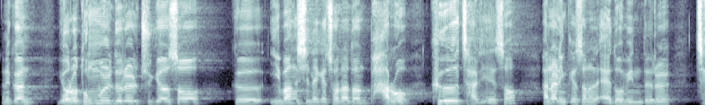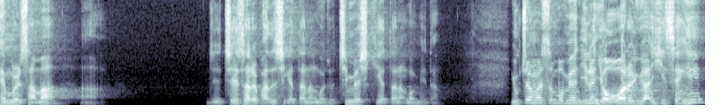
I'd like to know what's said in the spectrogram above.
그러니까 여러 동물들을 죽여서 그 이방신에게 전하던 바로 그 자리에서 하나님께서는 에돔인들을 제물 삼아 아, 제사를 받으시겠다는 거죠. 진멸시키겠다는 겁니다. 6절 말씀 보면 이는 여호와를 위한 희생이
